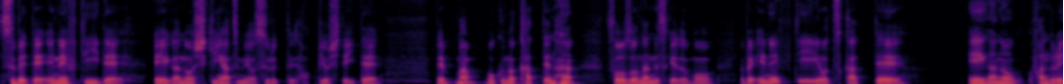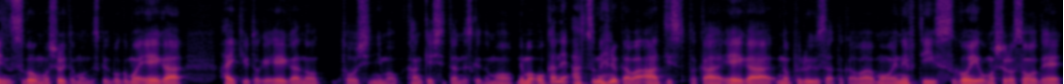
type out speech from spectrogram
全て NFT で映画の資金集めをするって発表していてで、まあ僕の勝手な想像なんですけれどもやっぱり NFT を使って映画のファンドレイジングすごい面白いと思うんですけど、僕も映画、配給とか映画の投資にも関係してたんですけども、でもお金集める側、アーティストとか映画のプロデューサーとかはもう NFT すごい面白そうで、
